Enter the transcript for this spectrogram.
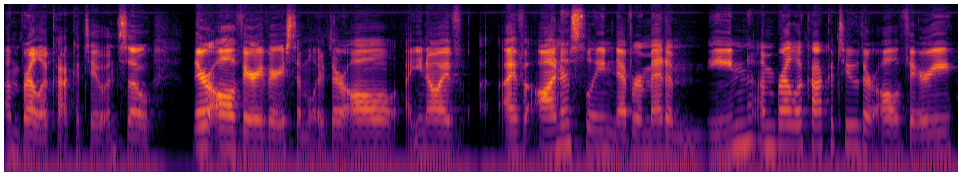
umbrella cockatoo, and so they're all very, very similar. They're all, you know, I've I've honestly never met a mean umbrella cockatoo. They're all very,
